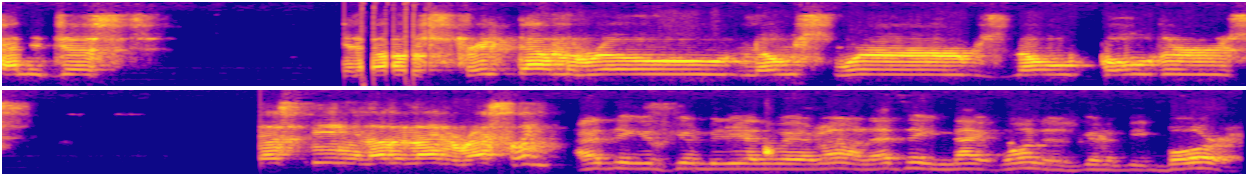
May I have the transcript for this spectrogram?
Kind of just you know, straight down the road, no swerves, no boulders, just being another night of wrestling. I think it's going to be the other way around. I think night one is going to be boring.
